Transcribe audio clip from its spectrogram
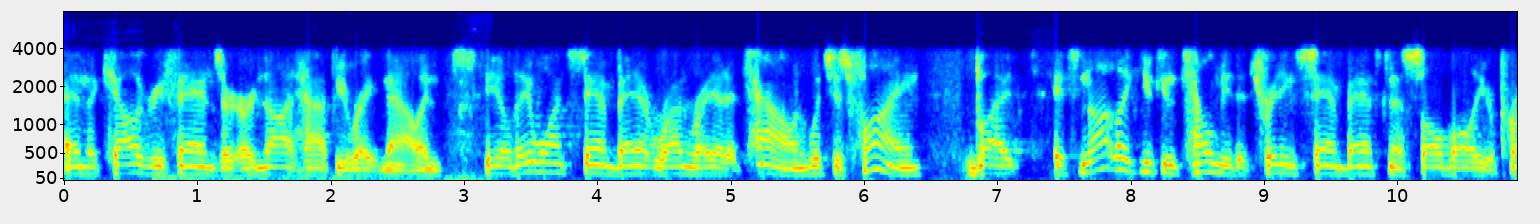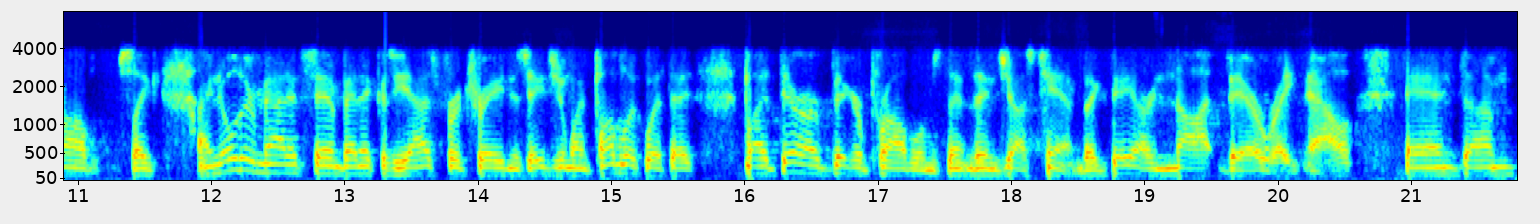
and the Calgary fans are, are not happy right now, and you know they want Sam Bennett run right out of town, which is fine, but it's not like you can tell me that trading Sam Bennett's going to solve all your problems. Like I know they're mad at Sam Bennett because he asked for a trade and his agent went public with it, but there are bigger problems than, than just him. Like they are not there right now, and um,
